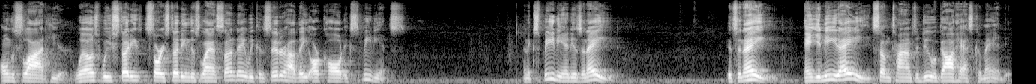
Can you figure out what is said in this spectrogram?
on the slide here? Well, as we studied, started studying this last Sunday, we consider how they are called expedients. An expedient is an aid. It's an aid. And you need aid sometimes to do what God has commanded.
